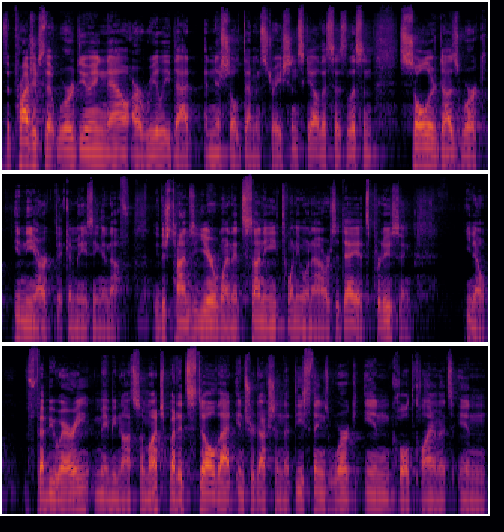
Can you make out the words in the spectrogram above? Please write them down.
the projects that we're doing now are really that initial demonstration scale that says, listen, solar does work in the Arctic amazing enough. There's times a year when it's sunny, 21 hours a day, it's producing. You know, February, maybe not so much, but it's still that introduction that these things work in cold climates, in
